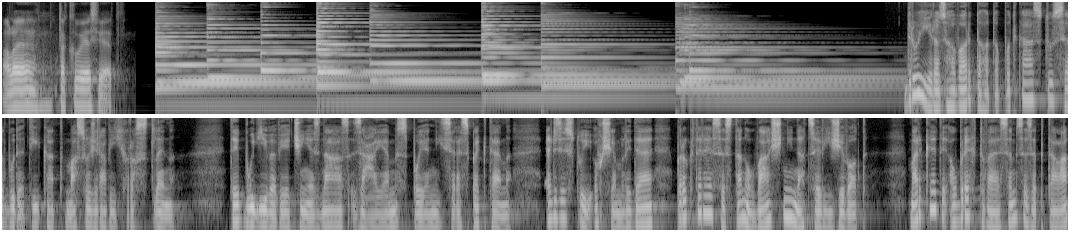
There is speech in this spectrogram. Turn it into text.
ale takový je svět. Druhý rozhovor tohoto podcastu se bude týkat masožravých rostlin. Ty budí ve většině z nás zájem spojený s respektem. Existují ovšem lidé, pro které se stanou vášní na celý život. Markéty Aubrechtové jsem se zeptala,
